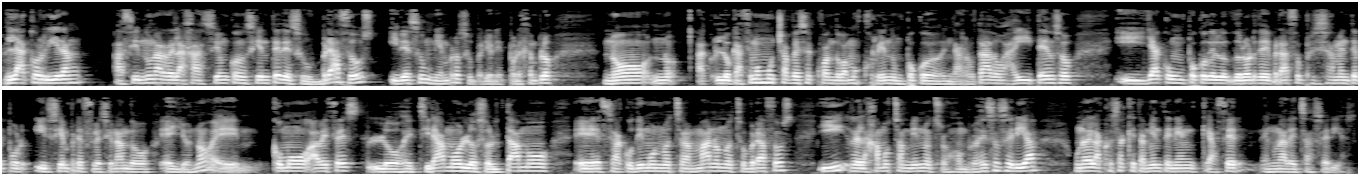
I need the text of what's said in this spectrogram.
la corrieran haciendo una relajación consciente de sus brazos y de sus miembros superiores. Por ejemplo, no, no, lo que hacemos muchas veces cuando vamos corriendo un poco engarrotados, ahí tensos, y ya con un poco de dolor de brazos precisamente por ir siempre flexionando ellos, ¿no? Eh, como a veces los estiramos, los soltamos, eh, sacudimos nuestras manos, nuestros brazos y relajamos también nuestros hombros. Esa sería una de las cosas que también tenían que hacer en una de estas series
